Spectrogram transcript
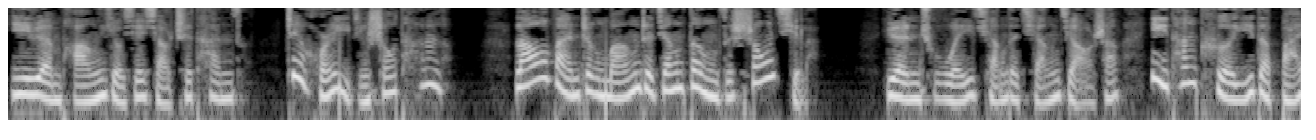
医院旁有些小吃摊子，这会儿已经收摊了，老板正忙着将凳子收起来。远处围墙的墙角上，一滩可疑的白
